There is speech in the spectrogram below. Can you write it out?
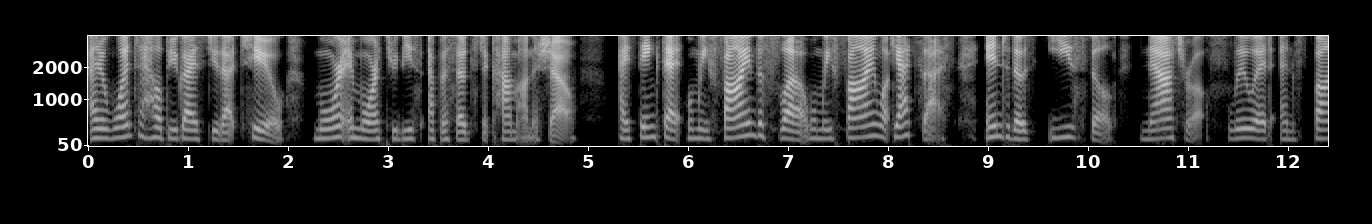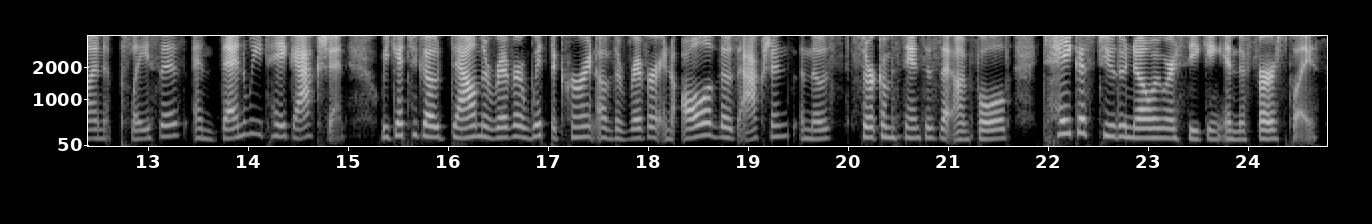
I want to help you guys do that too, more and more through these episodes to come on the show. I think that when we find the flow, when we find what gets us into those ease filled, natural, fluid, and fun places, and then we take action, we get to go down the river with the current of the river, and all of those actions and those circumstances that unfold take us to the knowing we're seeking in the first place.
